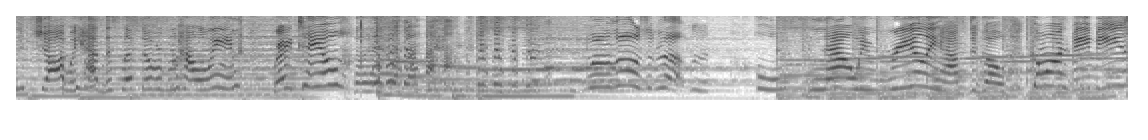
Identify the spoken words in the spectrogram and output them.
Good job we had this left over from Halloween. Right, Teo? oh, now we really have to go. Come on, babies.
